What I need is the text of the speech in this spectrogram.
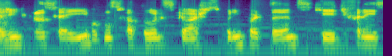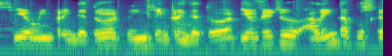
A gente trouxe aí alguns fatores que eu acho super importantes que diferenciam o empreendedor do intraempreendedor. E eu vejo, além da busca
